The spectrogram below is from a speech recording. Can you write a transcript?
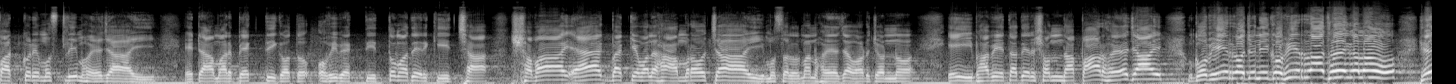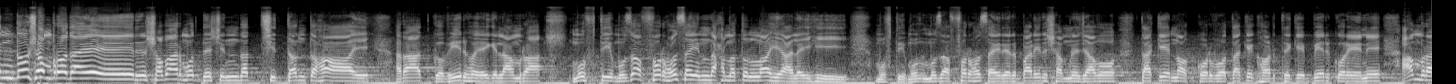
পাঠ করে মুসলিম হয়ে যাই। এটা আমার ব্যক্তিগত অভিব্যক্তি। তোমাদের কি ইচ্ছা? সবাই এক বাক্যে বলে হ্যাঁ আমরাও চাই মুসলমান হয়ে যাওয়ার জন্য। এইভাবে তাদের সন্ধ্যা পার হয়ে যায়। গভীর রজনী, গভীর রাত হয়ে গেল। হিন্দু সম্প্রদায়ের সবার মধ্যে সিদ্ধান্ত হয়। রাত গভীর হয়ে গেলে আমরা মুফতি মুজাফর হোসাইন রহমতুল্লাহ আলাইহি, মুফতি মুজাফর হোসাইনের বাড়ির সামনে যাব। তাকে নক করব, তাকে ঘর থেকে বের করে এনে আমরা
